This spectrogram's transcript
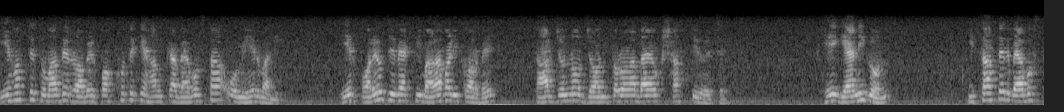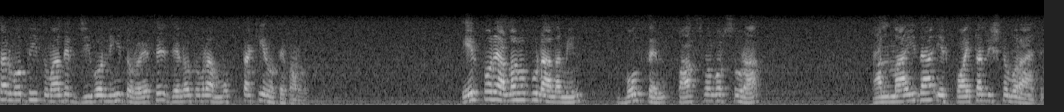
এ হচ্ছে তোমাদের রবের পক্ষ থেকে হালকা ব্যবস্থা ও মেহেরবানি। এর পরেও যে ব্যক্তি বাড়াবাড়ি করবে, তার জন্য যন্ত্রণাদায়ক শাস্তি রয়েছে। হে জ্ঞানীগণ কিসাসের ব্যবস্থার মধ্যেই তোমাদের জীবন নিহিত রয়েছে, যেন তোমরা মুক্তাকির হতে পারো। এরপরে আল্লাহ রব্বুল আলমিন বলছেন পাঁচ নম্বর সুরা আল মাইদা এর পঁয়তাল্লিশ নম্বর আয়াতে।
